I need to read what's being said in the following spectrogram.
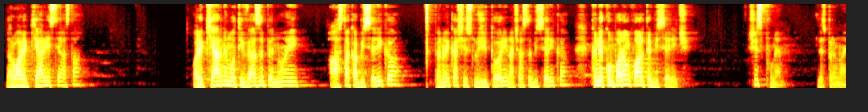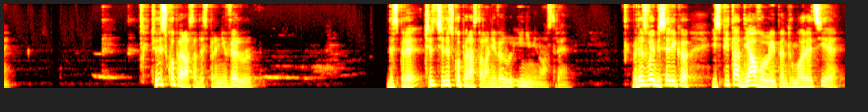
Dar oare chiar este asta? Oare chiar ne motivează pe noi asta ca biserică? Pe noi ca și slujitori în această biserică? Când ne comparăm cu alte biserici, Ce spunem despre noi? Ce descoperă asta despre nivelul? Despre, ce, ce descoperă asta la nivelul inimii noastre? Vedeți voi, biserică, ispita diavolului pentru măreție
